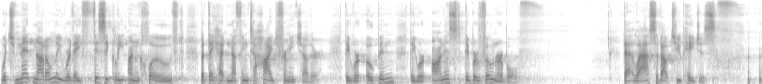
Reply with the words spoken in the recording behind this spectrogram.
which meant not only were they physically unclothed, but they had nothing to hide from each other. They were open, they were honest, they were vulnerable. That lasts about two pages.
